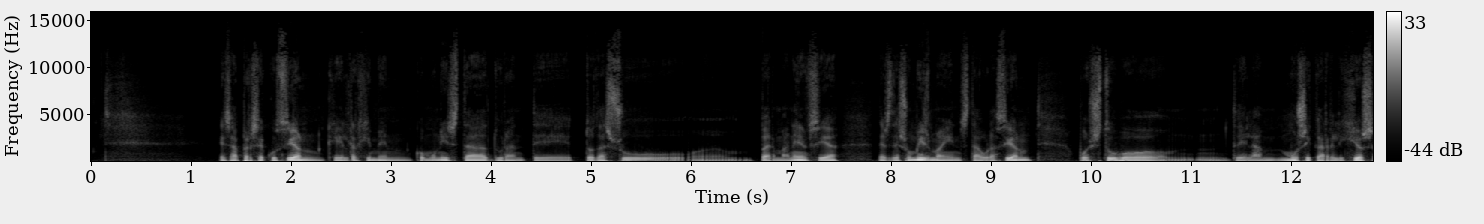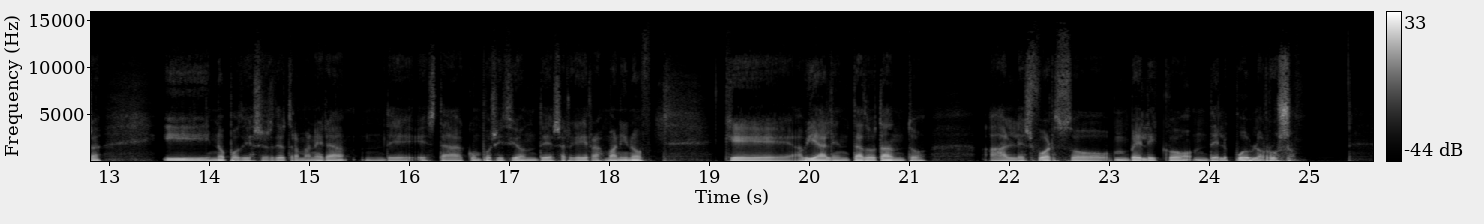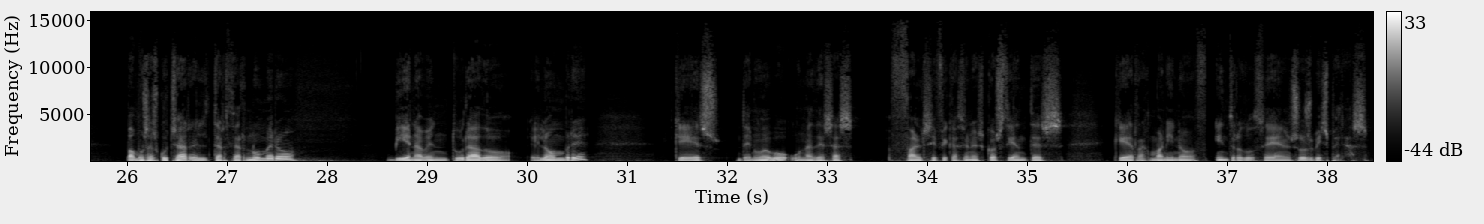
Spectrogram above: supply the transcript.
Esa persecución que el régimen comunista durante toda su eh, permanencia, desde su misma instauración, pues tuvo de la música religiosa y no podía ser de otra manera de esta composición de Sergei Rachmaninoff que había alentado tanto al esfuerzo bélico del pueblo ruso. Vamos a escuchar el tercer número, Bienaventurado el hombre, que es, de nuevo, una de esas falsificaciones conscientes que Rachmaninoff introduce en sus vísperas.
